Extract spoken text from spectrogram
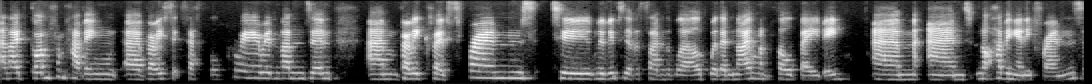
and I'd gone from having a very successful career in London, um, very close friends, to moving to the other side of the world with a nine-month-old baby, um, and not having any friends,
